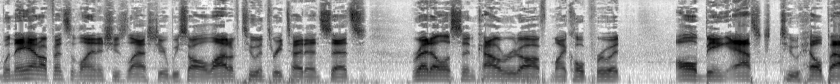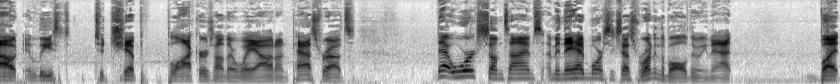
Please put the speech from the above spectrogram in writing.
when they had offensive line issues last year, we saw a lot of two and three tight end sets. Rhett Ellison, Kyle Rudolph, MyCole Pruitt, all being asked to help out, at least to chip blockers on their way out on pass routes. That works sometimes. I mean, they had more success running the ball doing that but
